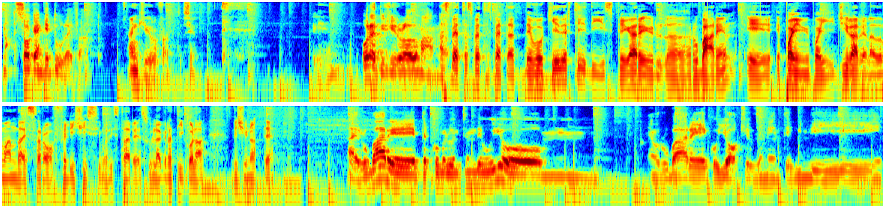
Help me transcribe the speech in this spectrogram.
ma so che anche tu l'hai fatto. Anch'io l'ho fatto, sì. Ehm, Ora ti giro la domanda. Aspetta, aspetta, aspetta, devo chiederti di spiegare il uh, rubare e, e, poi mi puoi girare la domanda e sarò felicissimo di stare sulla graticola vicino a te. Ah, il rubare, per come lo intendevo io, mm, è un rubare con gli occhi ovviamente, quindi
